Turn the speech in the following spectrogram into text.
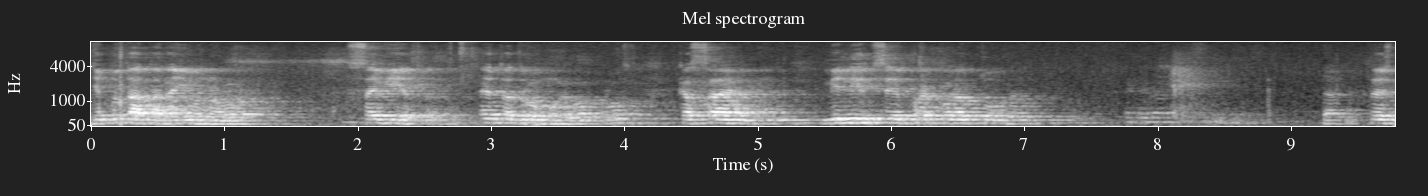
депутата районного совета, это другой вопрос, касаемый милиции, прокуратуры. Так. То есть,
